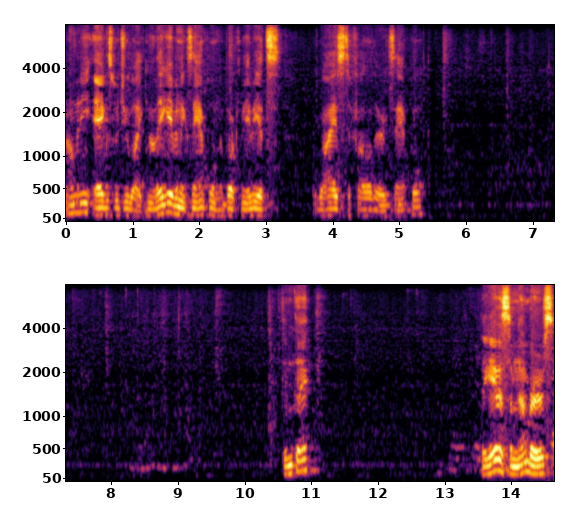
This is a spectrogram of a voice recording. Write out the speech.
How many eggs would you like? Now they gave an example in the book. Maybe it's wise to follow their example. Didn't they? They gave us some numbers.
